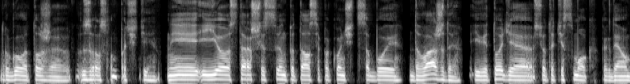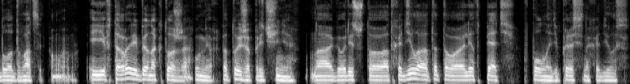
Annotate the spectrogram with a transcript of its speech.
другого тоже взрослым почти. И ее старший сын пытался покончить с собой дважды, и в итоге все-таки смог, когда ему было 20, по-моему. И второй ребенок тоже умер по той же причине. Она говорит, что отходила от этого лет пять, в полной депрессии находилась.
